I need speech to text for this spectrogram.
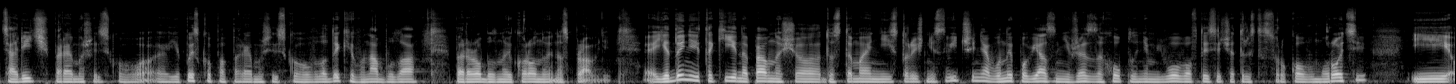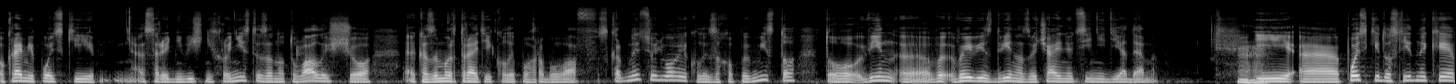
ця річ перемишльського е, єпископа, перемишльського владики, вона була переробленою короною насправді. Е, Єдині такі, напевно, що достеменні історичні свідчення, вони пов'язані вже з захопленням Львова в 1340 році. І окремі польські е, середньовічні хроністи занотували, що Казимир III, коли пограбував скарбницю Львові, коли захопив місто, то він вивіз дві надзвичайно цінні діадеми. І е, польські дослідники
